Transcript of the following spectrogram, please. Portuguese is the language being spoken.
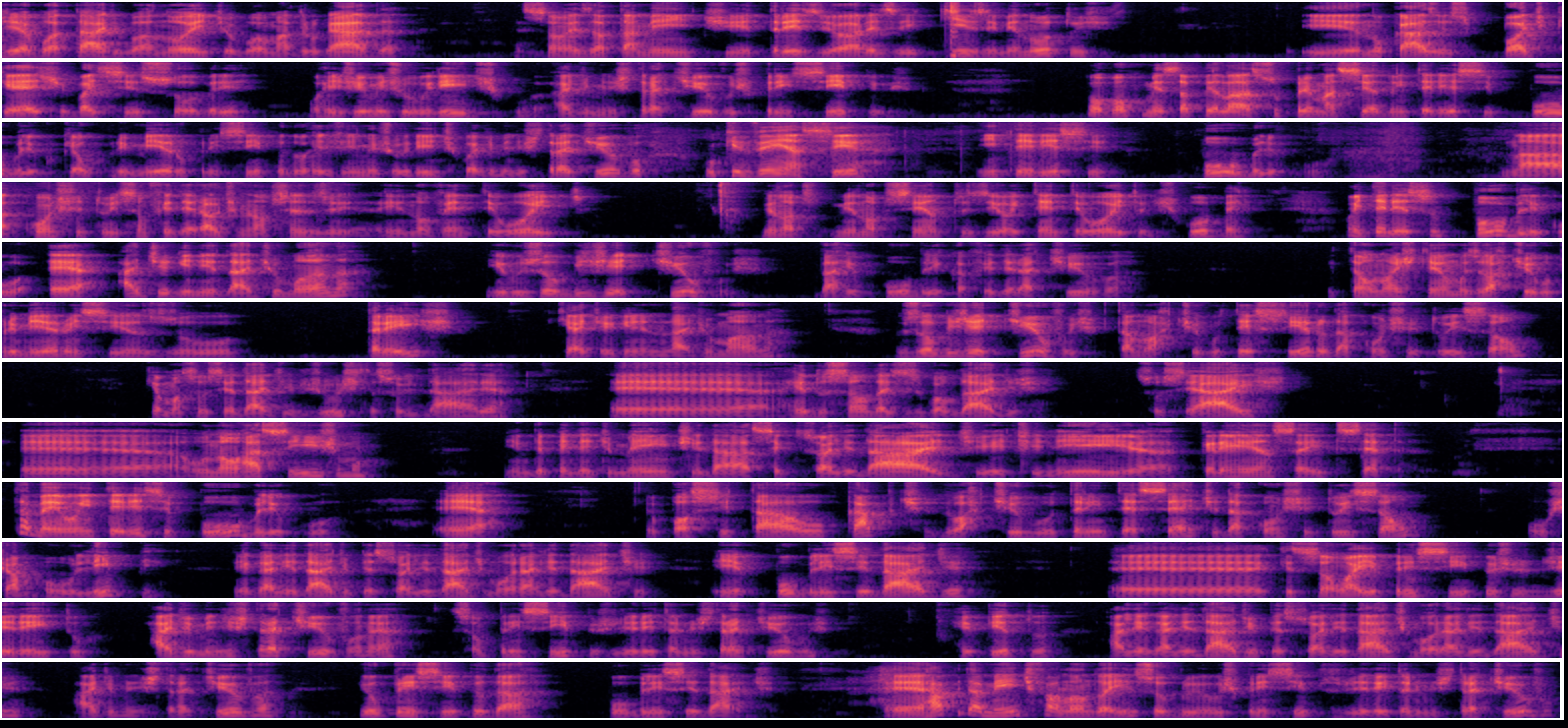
Dia, boa tarde, boa noite ou boa madrugada. São exatamente 13 horas e 15 minutos. E no caso, esse podcast vai ser sobre o regime jurídico, administrativo, os princípios. Bom, vamos começar pela supremacia do interesse público, que é o primeiro princípio do regime jurídico administrativo, o que vem a ser interesse público na Constituição Federal de 1998, 1988, desculpem, o interesse público é a dignidade humana e os objetivos da República Federativa. Então, nós temos o artigo 1, inciso 3, que é a dignidade humana, os objetivos, que está no artigo 3 da Constituição, que é uma sociedade justa, solidária, é, redução das desigualdades sociais, é, o não racismo, independentemente da sexualidade, etnia, crença, etc. Também o interesse público é, eu posso citar o caput do artigo 37 da Constituição, o, o LIMP, legalidade, pessoalidade, moralidade e publicidade, é, que são aí princípios do direito administrativo, né? São princípios de direito administrativos. Repito, a legalidade, pessoalidade, moralidade administrativa e o princípio da publicidade. É, rapidamente falando aí sobre os princípios do direito administrativo,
